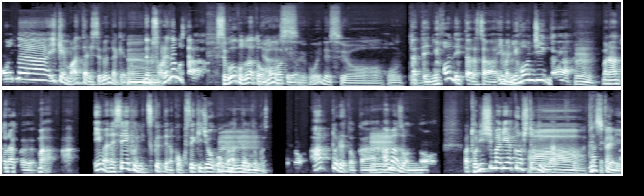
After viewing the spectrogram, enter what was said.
こんな意見もあったりするんだけど、うんでもそれでもさ、すごいことだと思うわけよ。すごいですよ、本当だって日本で言ったらさ、今うん日本人が、うん。まあなんとなく、まあ、あ今ね、政府に作っての国籍情報があったりとかするけど、アップルとうんかアマゾンの、まあ、取締役の一人になって、確かに。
